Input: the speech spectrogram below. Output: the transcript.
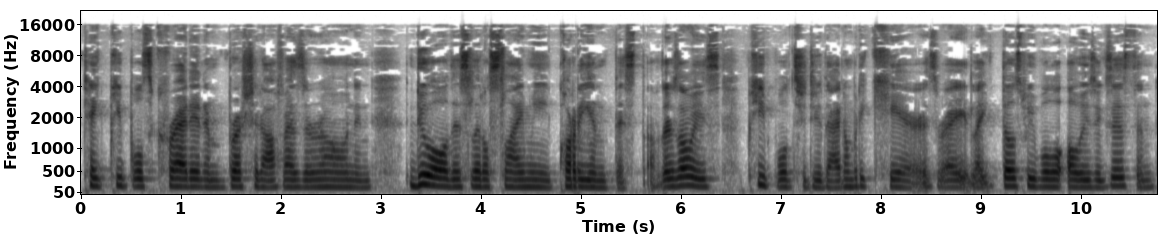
take people's credit and brush it off as their own and do all this little slimy corriente stuff. There's always people to do that. Nobody cares, right? Like those people will always exist and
